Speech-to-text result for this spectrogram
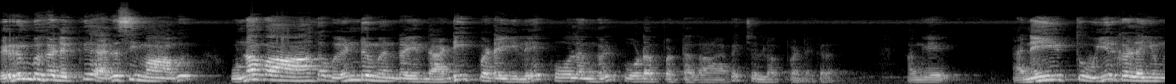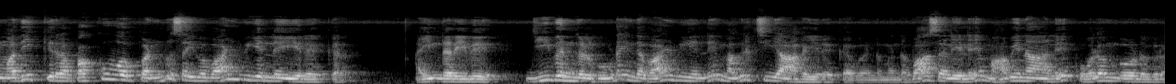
எறும்புகளுக்கு அரிசி மாவு உணவாக வேண்டும் என்ற இந்த அடிப்படையிலே கோலங்கள் போடப்பட்டதாக சொல்லப்படுகிறது. அங்கே அனைத்து உயிர்களையும் மதிக்கிற பக்குவ பண்பு சைவ வாழ்வியல்லே இருக்கிறது. ஐந்தறிவு ஜீவன்கள் கூட இந்த வாழ்வியல்லே மகிழ்ச்சியாக இருக்க வேண்டும். அந்த வாசலிலே மாவினாலே கோலம் போடுகிற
